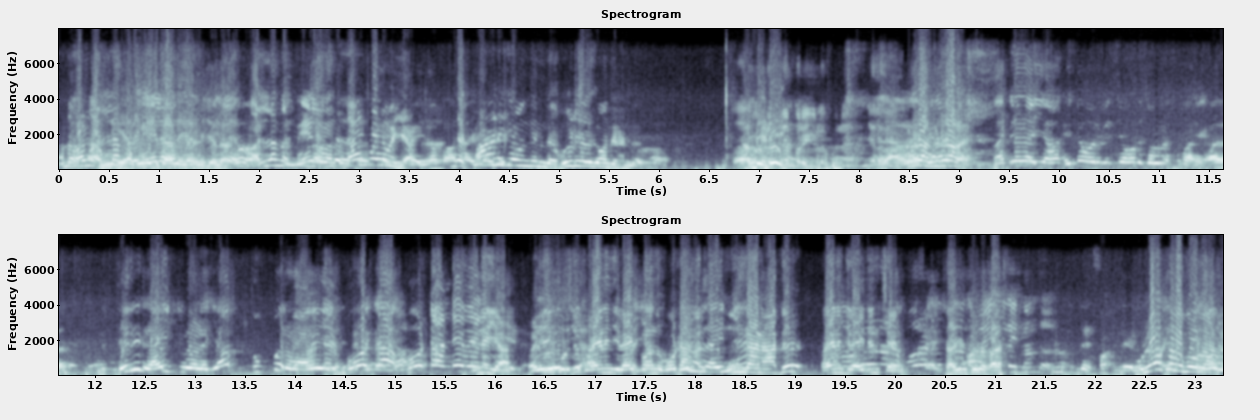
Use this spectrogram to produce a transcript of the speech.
அந்த மேல இந்த வந்து காணிக்க வந்து இந்த வீடுகளுக்கு வந்து இருந்தது. என்ன ஒரு விஷயம் சொல்றேன் தெரி லைட் வேலையா? துப்புரவாவே போட்டா போட்டாண்டே வெளியே லைட் வந்து போட்டாங்க. மூண்டா சரி. சொல்லு போடுறாங்க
